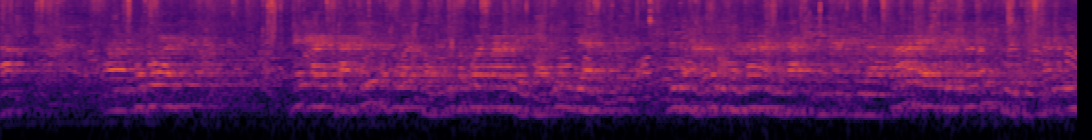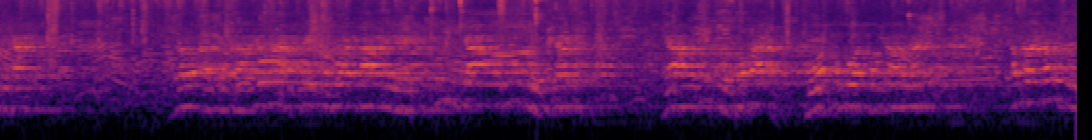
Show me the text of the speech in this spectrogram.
ครับเอ่อกระบวนในการจัดซื้อกระบวนของกระบวนการเด็กของโรงเรียนวิทยาลัยจุฬานะครับในงานกีฬาฟ้าแดงเป็นครั้งที่สี่สิบครั้งนี้นะครับ เราอาจจะกล่าวได้ว่าเป็นกระบวนการเด็กที่ยาวที่สุดนะครับยาวที่สุดเพราะว่าหัวกระบวนของเรานั้นกำลังเข้าสู่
